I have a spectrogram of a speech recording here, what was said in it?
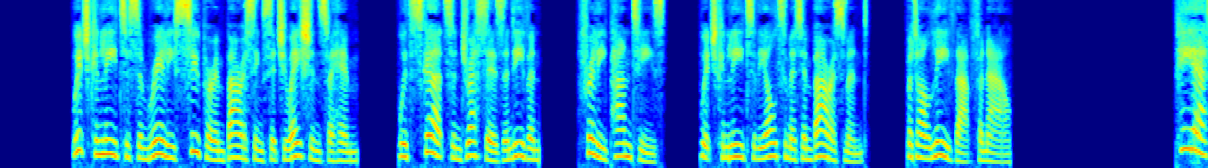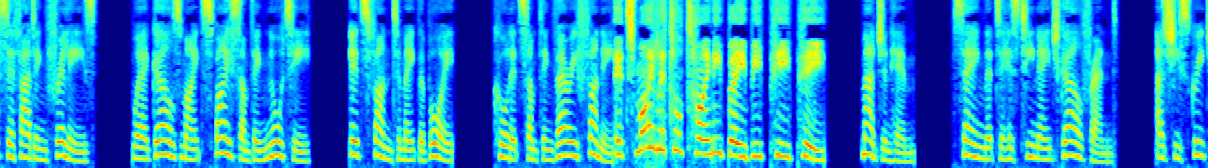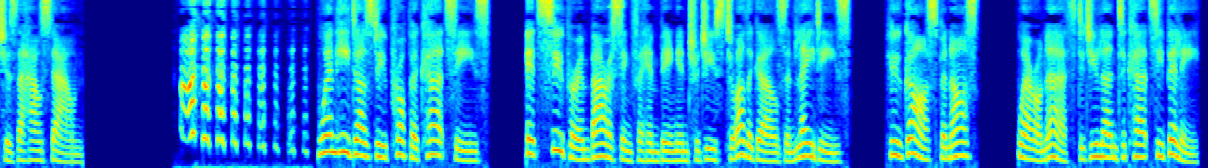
Which can lead to some really super embarrassing situations for him, with skirts and dresses and even frilly panties, which can lead to the ultimate embarrassment. But I'll leave that for now. P.S. If adding frillies, where girls might spy something naughty, it's fun to make the boy call it something very funny. It's my little tiny baby PP. Imagine him saying that to his teenage girlfriend as she screeches the house down. when he does do proper curtsies, it's super embarrassing for him being introduced to other girls and ladies who gasp and ask, Where on earth did you learn to curtsy, Billy?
